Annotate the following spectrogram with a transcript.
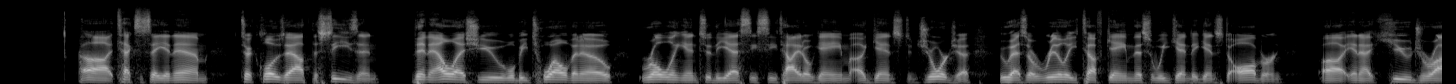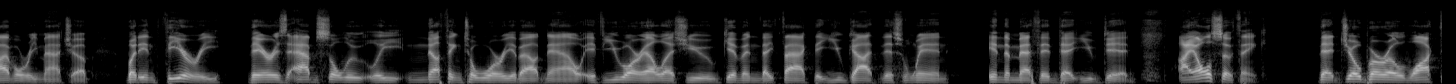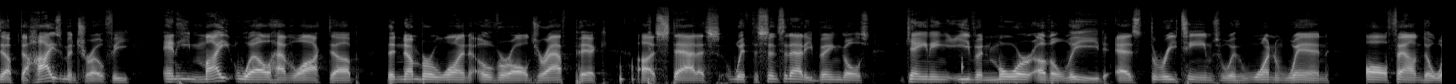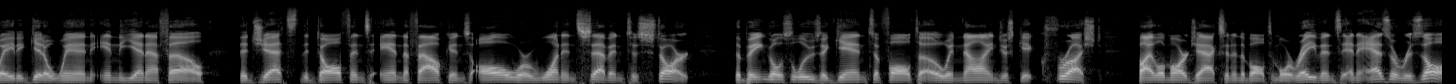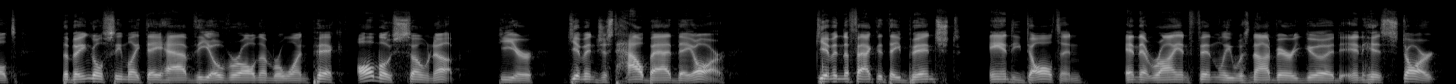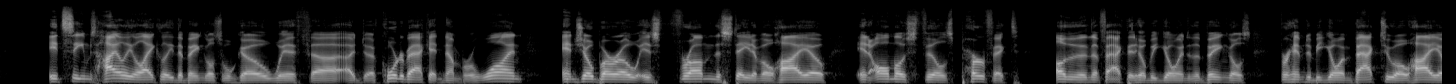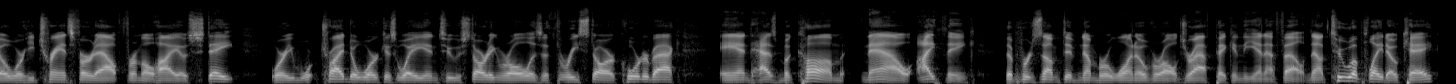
uh, Texas A&M to close out the season. Then LSU will be 12 and 0 rolling into the SEC title game against Georgia, who has a really tough game this weekend against Auburn uh, in a huge rivalry matchup. But in theory, there is absolutely nothing to worry about now if you are LSU, given the fact that you got this win in the method that you did. I also think that Joe Burrow locked up the Heisman Trophy, and he might well have locked up the number one overall draft pick uh, status, with the Cincinnati Bengals gaining even more of a lead as three teams with one win all found a way to get a win in the NFL. The Jets, the Dolphins, and the Falcons all were one and seven to start. The Bengals lose again to fall to 0 and 9, just get crushed by Lamar Jackson and the Baltimore Ravens. And as a result, the Bengals seem like they have the overall number one pick almost sewn up here, given just how bad they are. Given the fact that they benched Andy Dalton and that Ryan Finley was not very good in his start, it seems highly likely the Bengals will go with uh, a, a quarterback at number one. And Joe Burrow is from the state of Ohio. It almost feels perfect, other than the fact that he'll be going to the Bengals, for him to be going back to Ohio, where he transferred out from Ohio State where he w- tried to work his way into a starting role as a three star quarterback and has become now, I think, the presumptive number one overall draft pick in the NFL. Now, Tua played okay.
